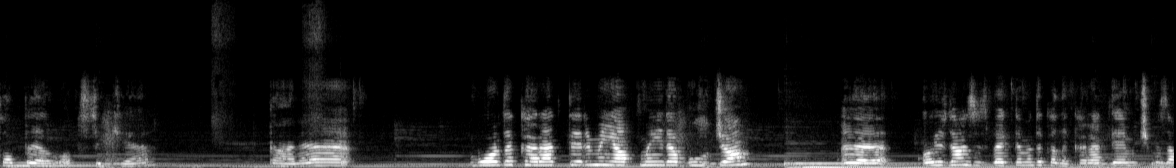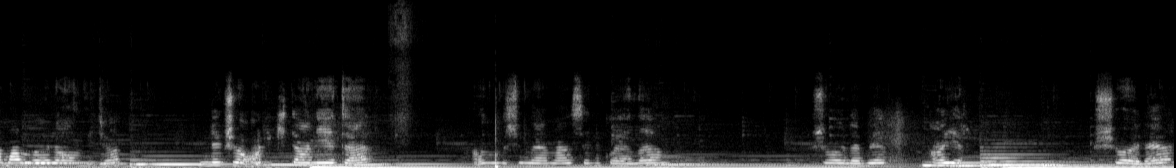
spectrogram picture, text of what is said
toplayalım 32 tane. Bu arada karakterimi yapmayı da bulacağım. Ee, o yüzden siz beklemede kalın. Karakterim hiçbir zaman böyle olmayacak. Şimdi şu 12 tane yeter. Onun dışında hemen seni koyalım. Şöyle bir hayır. Şöyle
